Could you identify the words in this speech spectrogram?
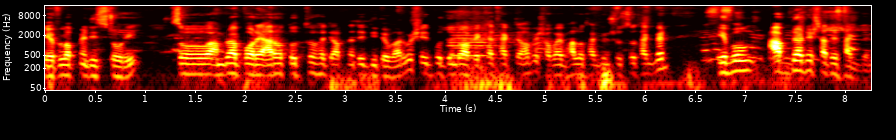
ডেভেলপমেন্ট স্টোরি সো আমরা পরে আরও তথ্য হয়তো আপনাদের দিতে পারব। সেই পর্যন্ত অপেক্ষা থাকতে হবে। সবাই ভালো থাকবেন সুস্থ থাকবেন এবং আপডেটের সাথে থাকবেন।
